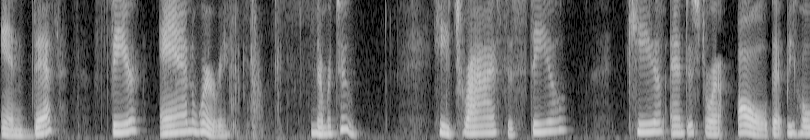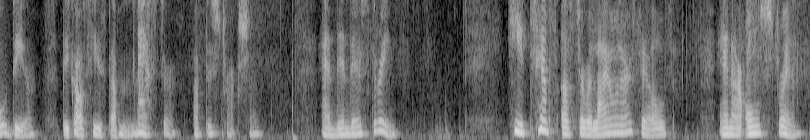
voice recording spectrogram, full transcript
in death, fear, and worry. Number two, he tries to steal, kill, and destroy all that we hold dear because he's the master of destruction. And then there's three. He tempts us to rely on ourselves and our own strength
